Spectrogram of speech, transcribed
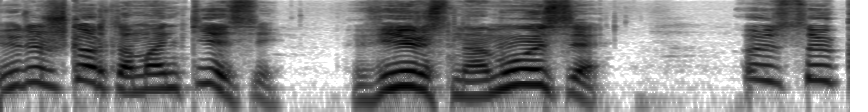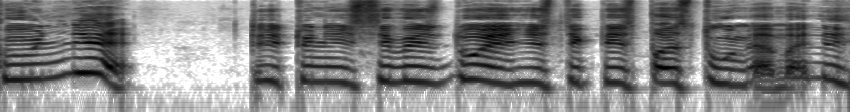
Ir iš karto man tiesiai. Vyrs namuose. Aš sakau, ne. Tai tu neįsivaizduoji, jis tik tais pastumė mane.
